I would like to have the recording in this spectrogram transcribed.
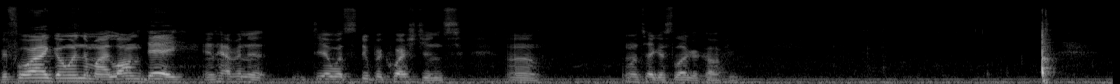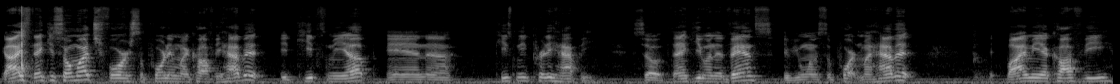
Before I go into my long day and having to deal with stupid questions, um, I'm gonna take a slug of coffee. Guys, thank you so much for supporting my coffee habit. It keeps me up and uh, keeps me pretty happy. So thank you in advance. If you want to support my habit, buy me a coffee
